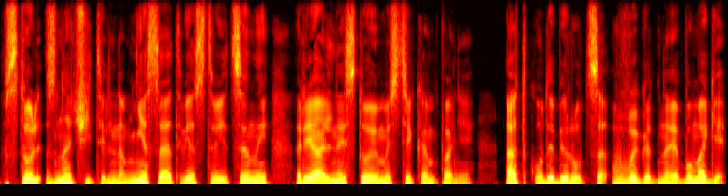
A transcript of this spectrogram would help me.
в столь значительном несоответствии цены реальной стоимости компании? Откуда берутся выгодные бумаги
